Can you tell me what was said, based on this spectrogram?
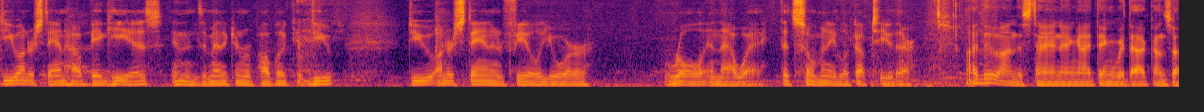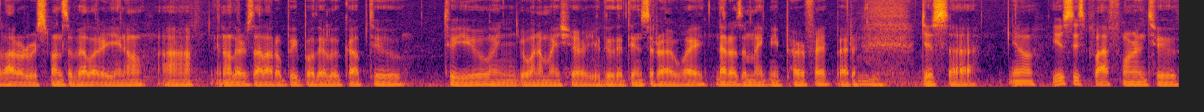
Do you understand how big he is in the Dominican Republic? Do you do you understand and feel your role in that way that so many look up to you there? I do understand, and I think with that comes a lot of responsibility. You know, uh, you know, there's a lot of people that look up to to you, and you want to make sure you do the things the right way. That doesn't make me perfect, but mm. just uh, you know, use this platform to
